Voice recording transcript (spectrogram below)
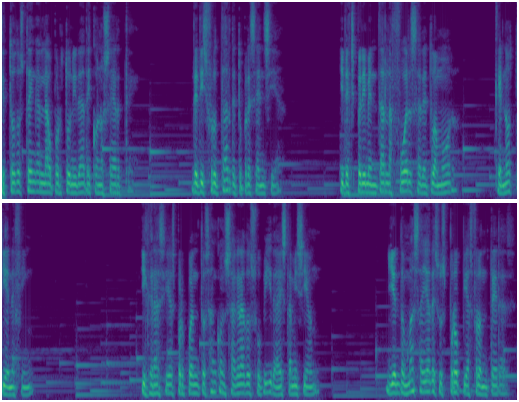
que todos tengan la oportunidad de conocerte, de disfrutar de tu presencia y de experimentar la fuerza de tu amor que no tiene fin. Y gracias por cuantos han consagrado su vida a esta misión, yendo más allá de sus propias fronteras,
